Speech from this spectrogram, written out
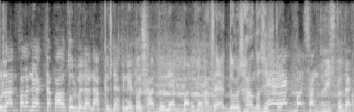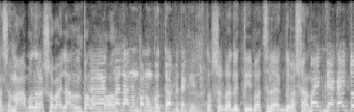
উলান পালানে একটা পাও তুলবে না আপনি দেখেন এ তো সাধ্য নেই একবার দেখেন। আচ্ছা একদমই হ্যাঁ, একবার শান্তশিষ্ট দেখেন। আচ্ছা মা বোনেরা সবাই লালন পালন তখন লালন পালন করতে পারবে দেখেন। দর্শকরা দেখতেই পাচ্ছেন একদমই দর্শক ভাই দেখাই তো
